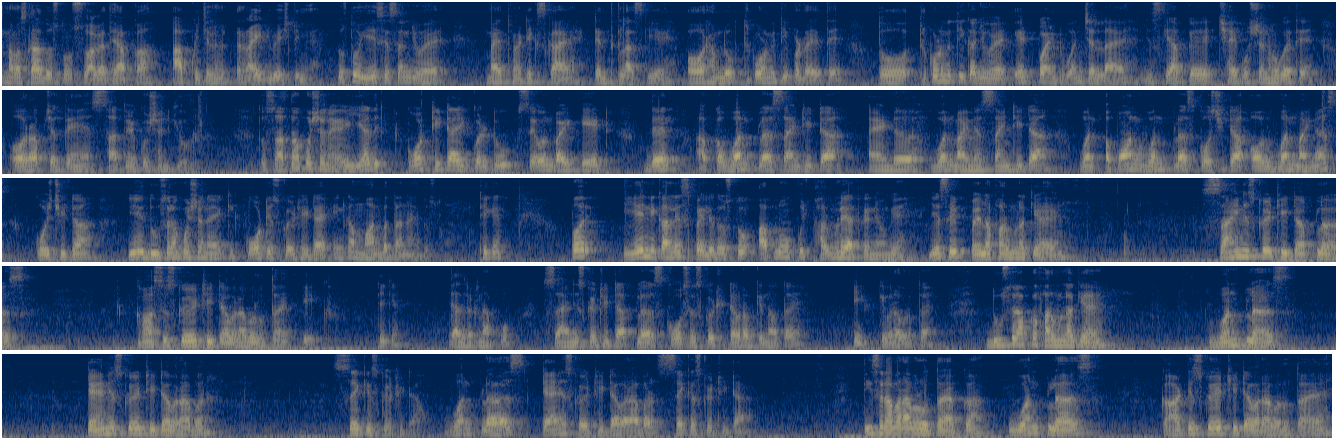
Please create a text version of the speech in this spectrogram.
नमस्कार दोस्तों, स्वागत है आपका, आपके चैनल राइट यूएचडी में। दोस्तों, ये सेशन जो है, मैथमेटिक्स का है, टेंथ क्लास की है, और हम लोग त्रिकोणमिति पढ़ रहे थे। तो त्रिकोणमिति का जो है 8.1 चल रहा है, जिसके आपके छः क्वेश्चन हो गए थे, और अब चलते हैं सातवें क्वेश्चन की ओर। तो सातवां क्वेश्चन है, यदि cot theta equal to seven by eight then आपका one plus sine theta and one minus sine theta one upon one plus cos theta और वन माइनस कोस थीटा ये दूसरा क्वेश्चन है कि कोट स्क्वायर थीटा है, इनका मान बताना है दोस्तों, ठीक है? पर ये निकालने से पहले दोस्तों, आप लोगों को कुछ फार्मूले याद करने होंगे। जैसे पहला फार्मूला क्या है? Sine square theta plus cos square theta बराबर होता है एक, ठीक है? याद रखना आपको sine square theta plus cos square theta बराबर कितना होता है? एक के बराबर होता है। दूसरा आपका फार्मूला क्या है? One plus tan square theta बराबर sec square theta. One plus tan square theta बराबर सेक स्क्वायर थीटा। तीसरा बराबर होता है आपका one plus cot square theta बराबर होता है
